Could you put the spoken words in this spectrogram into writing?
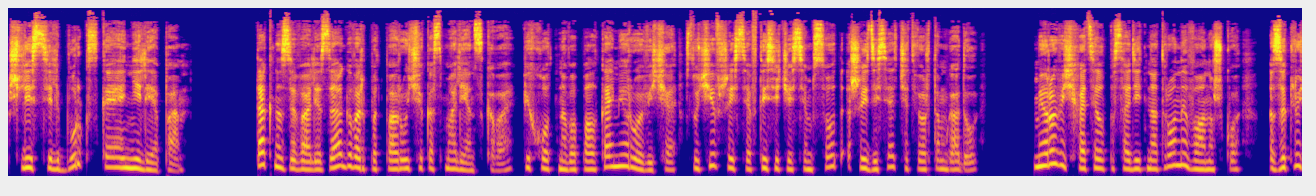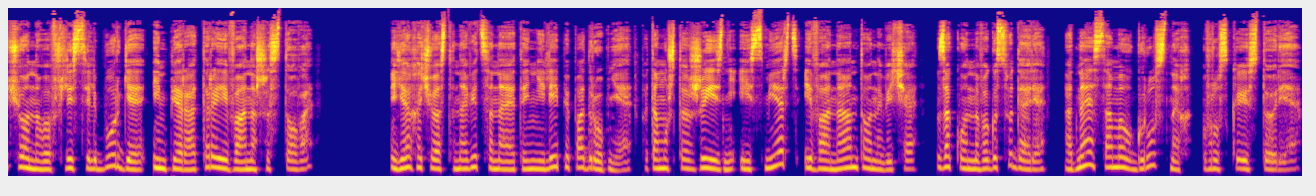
Шлиссельбургская нелепа. Так называли заговор подпоручика Смоленского, пехотного полка Мировича, случившийся в 1764 году. Мирович хотел посадить на трон Иванушку, заключенного в Шлиссельбурге императора Ивана VI. Я хочу остановиться на этой нелепе подробнее, потому что жизнь и смерть Ивана Антоновича, законного государя, одна из самых грустных в русской истории.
